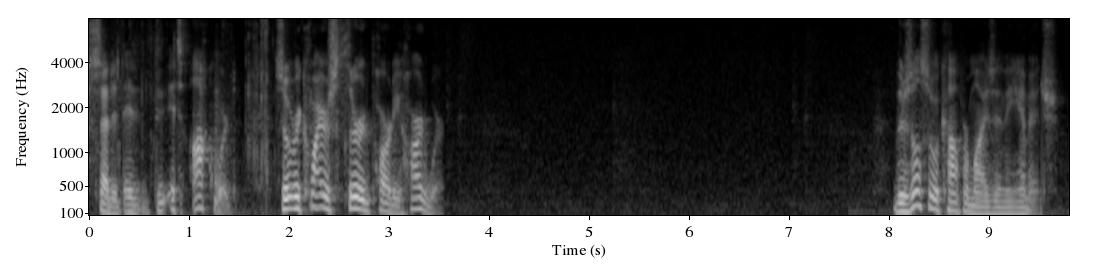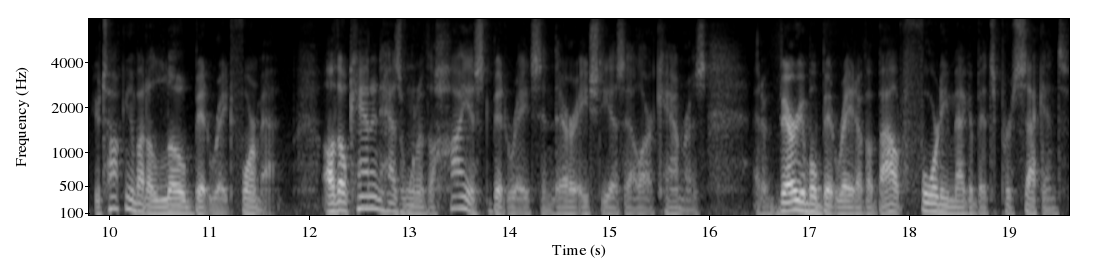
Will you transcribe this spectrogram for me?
set it, it it's awkward. So it requires third-party hardware. There's also a compromise in the image. You're talking about a low bitrate format. Although Canon has one of the highest bit rates in their HDSLR cameras at a variable bit rate of about 40 megabits per second,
